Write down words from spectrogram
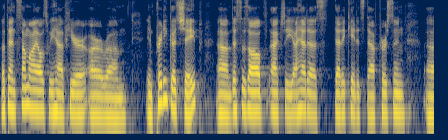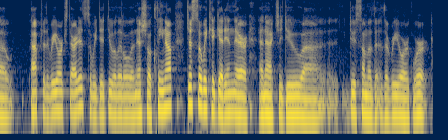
But then some aisles we have here are um, in pretty good shape. Um, this is all actually, I had a dedicated staff person uh, after the reorg started, so we did do a little initial cleanup just so we could get in there and actually do, uh, do some of the, the reorg work.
